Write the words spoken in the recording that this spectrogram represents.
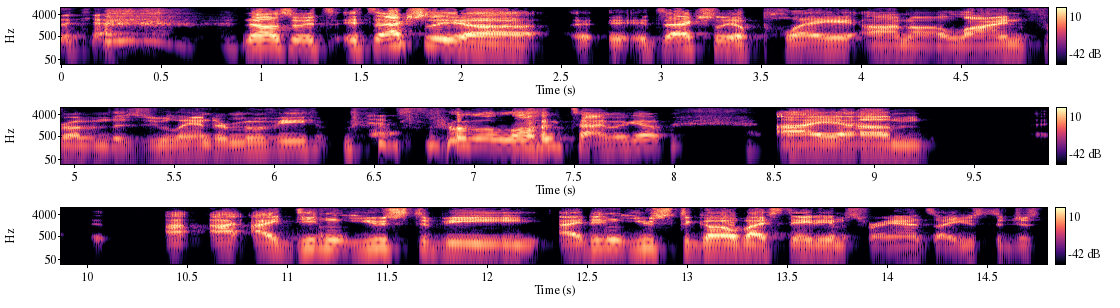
no, so it's it's actually uh it's actually a play on a line from the Zoolander movie from a long time ago. I um I, I didn't used to be I didn't used to go by stadiums for ants. I used to just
